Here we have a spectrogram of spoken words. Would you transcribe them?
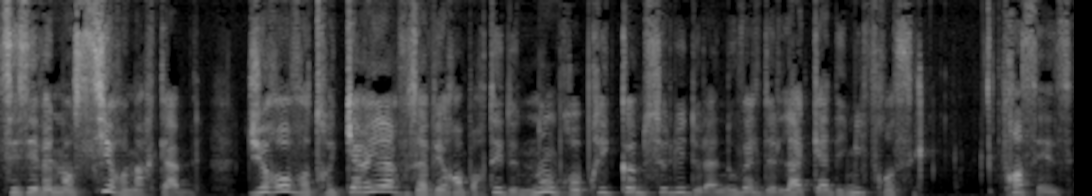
ces événements si remarquables. Durant votre carrière, vous avez remporté de nombreux prix comme celui de la nouvelle de l'Académie française.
